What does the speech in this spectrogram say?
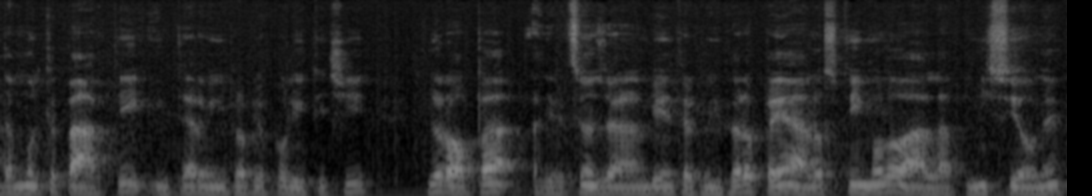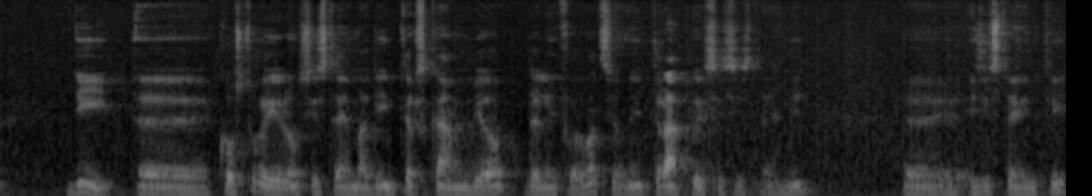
da molte parti, in termini proprio politici, l'Europa, la Direzione Generale Ambiente della Comunità Europea, ha lo stimolo alla missione di eh, costruire un sistema di interscambio delle informazioni tra questi sistemi eh, esistenti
